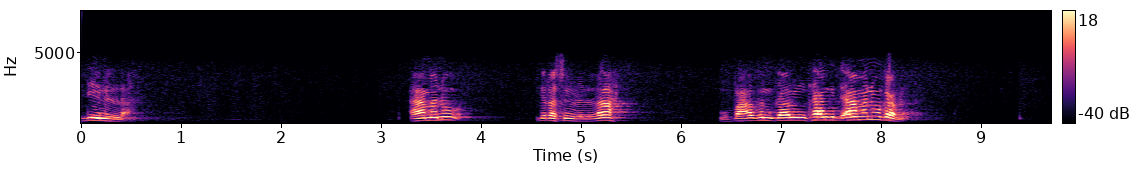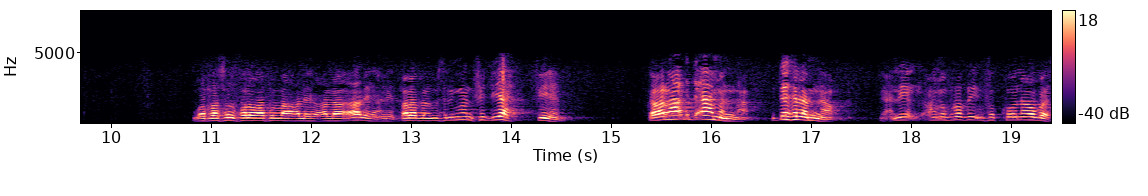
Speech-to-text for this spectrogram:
دين الله. آمنوا برسول الله وبعضهم قالوا إن كان قد آمنوا قبل. والرسول صلى الله عليه وعلى آله يعني طلب المسلمين فدية فيهم. قالوا ها قد آمنا قد أسلمنا. يعني المفروض يفكونا وبس.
